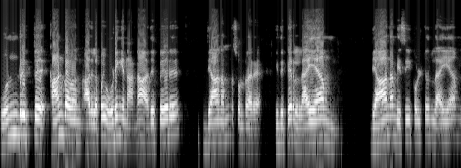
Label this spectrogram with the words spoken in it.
ஒன்றித்து காண்பவன் அதுல போய் ஒடுங்கினான்னா அது பேரு தியானம்னு சொல்றாரு. இது பேர் லயம். தியானம் இஸ் ஈக்குவல் டு லயம்.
